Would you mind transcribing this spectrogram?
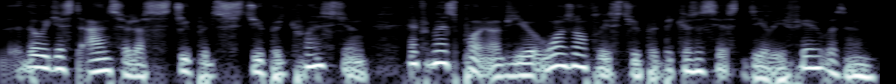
Though he just answered a stupid, stupid question. And from his point of view, it was awfully stupid because I say it's daily fare with him.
